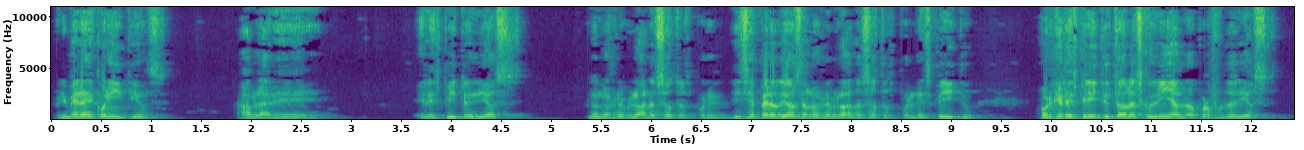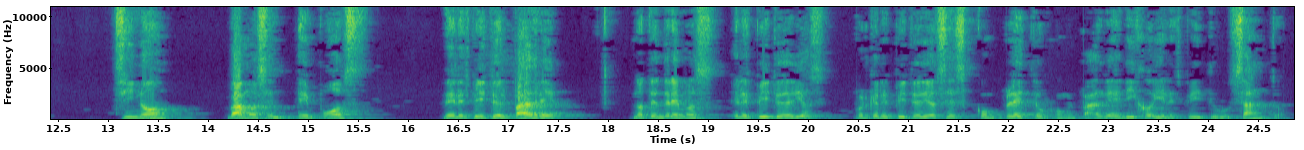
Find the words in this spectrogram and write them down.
Primera de Corintios habla de el Espíritu de Dios nos lo reveló a nosotros por el, dice, pero Dios nos lo reveló a nosotros por el Espíritu, porque el Espíritu y todo lo escudriña uno profundo de Dios. Si no vamos en pos del Espíritu del Padre, no tendremos el Espíritu de Dios, porque el Espíritu de Dios es completo con el Padre, el Hijo y el Espíritu Santo.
